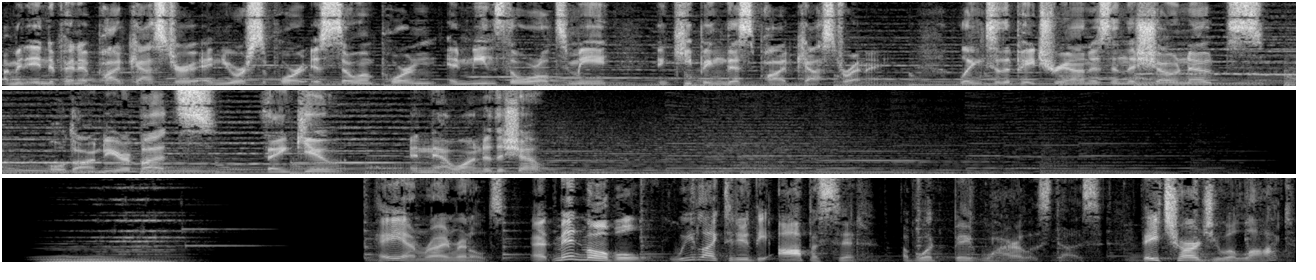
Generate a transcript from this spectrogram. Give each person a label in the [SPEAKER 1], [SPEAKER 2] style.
[SPEAKER 1] I'm an independent podcaster, and your support is so important and means the world to me in keeping this podcast running. Link to the Patreon is in the show notes. Hold on to your butts. Thank you. And now on to the show.
[SPEAKER 2] Hey, I'm Ryan Reynolds. At Mint Mobile, we like to do the opposite of what Big Wireless does. They charge you a lot,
